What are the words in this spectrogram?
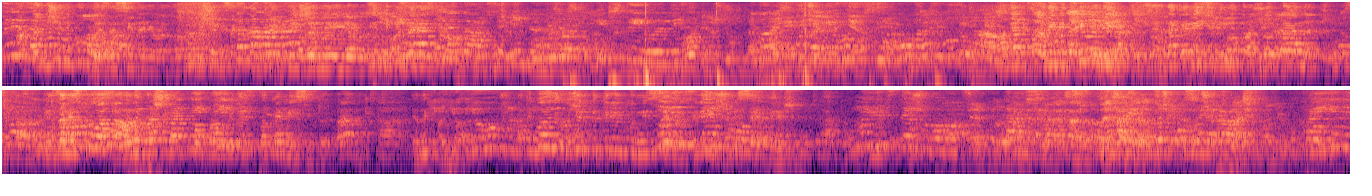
цей А там ще не було засідання ще не закрили. Коли ми його Він розглядався, відхилений. І вони хочуть його. А, вони, вони відхилені на комісію, він не пройшов, правильно? Він зареєструвався, але не пройшов по профілю по комісії, той, правильно? А, Я так ні, розумію. Його вже А тепер вони хочуть підтримку Ми місцевих рішень, відстежували, місцевих рішень. так, ми відстежували це питання Верховної Ради України,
